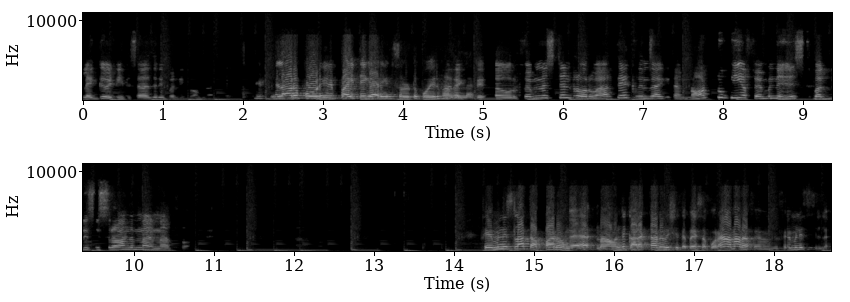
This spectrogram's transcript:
லெக் வெட்டிட்டு சர்ஜரி பண்ணிக்கோங்க. எல்லாரும் போடி பைத்தியகாரின்னு சொல்லிட்டு Correct. ஒரு ஃபெமினிஸ்ட்ன்ற ஒரு வார்த்தையே கிரிஞ்ச் ஆக்கிட்டாங்க. Not to be a feminist but this is ராங்னா என்ன அர்த்தம்? ஃபெமினிஸ்ட்லாம் தப்பானவங்க. நான் வந்து கரெக்டான விஷயத்த பேச போறேன். ஆனா நான் ஃபெமினிஸ்ட் இல்ல.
